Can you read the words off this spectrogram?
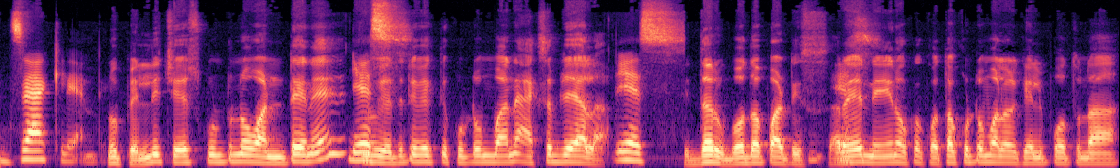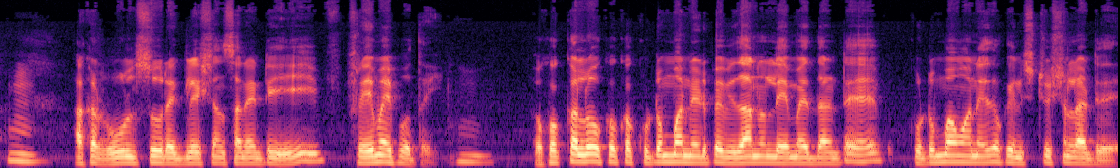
ఎగ్జాక్ట్లీ అండి. నువ్వు పెళ్ళి చేసుకుంటున్నావు అంటేనే. నువ్వు ఎదుటి వ్యక్తి కుటుంబాన్ని యాక్సెప్ట్ చేయాలా? ఇద్దరు బోధ పార్టీస్ సరే Yes. నేను ఒక కొత్త కుటుంబంలోకి వెళ్ళిపోతున్నా. అక్కడ రూల్స్ రెగ్యులేషన్స్ అనేటివి ఫ్రేమ్ అయిపోతాయి. ఒక్కొక్కరు ఒక్కొక్క కుటుంబాన్ని నడిపే విధానంలో ఏమైందంటే కుటుంబం అనేది ఒక ఇన్స్టిట్యూషన్ లాంటిది.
